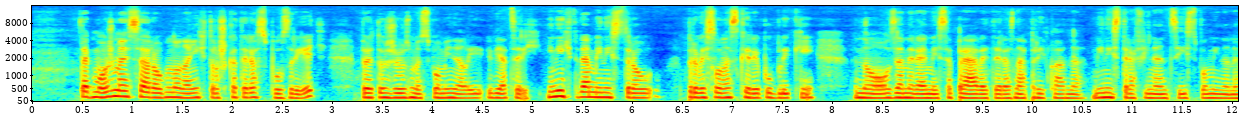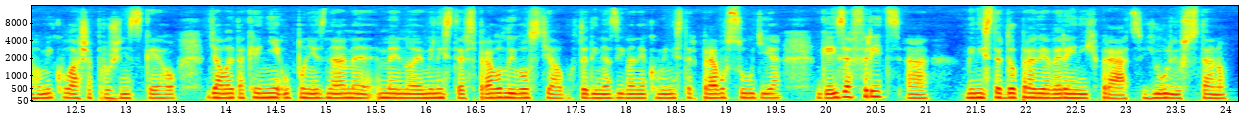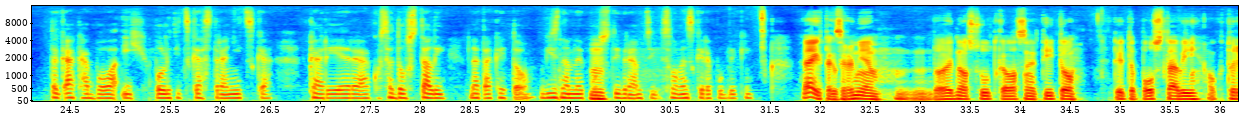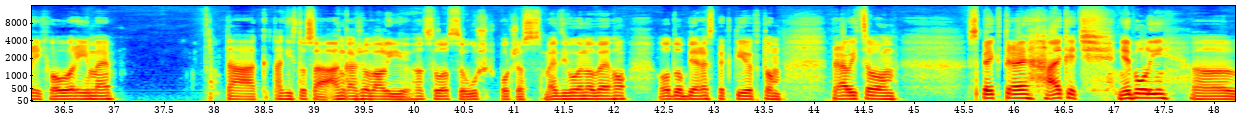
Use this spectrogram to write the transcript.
Tak môžeme sa rovno na nich troška teraz pozrieť, pretože už sme spomínali viacerých iných teda ministrov Prvej Slovenskej republiky, no zamerajme sa práve teraz napríklad na ministra financí spomínaného Mikuláša Pružinského. Ďalej také neúplne známe meno je minister spravodlivosti, alebo vtedy nazývaný ako minister pravosúdia Gejza Fritz a minister dopravy a verejných prác Julius Stano. Tak aká bola ich politická stranická kariéra, ako sa dostali na takéto významné hm. posty hmm. v rámci Slovenskej republiky? Hej, tak zhrniem do jedného súdka vlastne títo, tieto postavy, o ktorých hovoríme, tak takisto sa angažovali HSLS už počas medzivojnového obdobia, respektíve v tom pravicovom spektre, aj keď neboli e,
